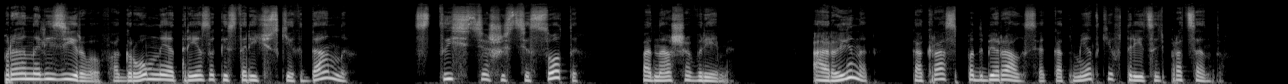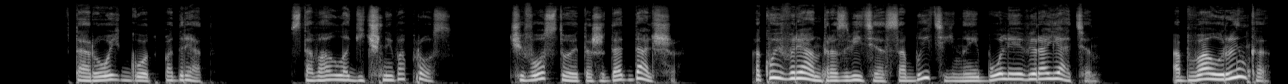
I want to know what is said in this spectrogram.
проанализировав огромный отрезок исторических данных с 1600-х по наше время. А рынок как раз подбирался к отметке в 30%. Второй год подряд. Вставал логичный вопрос. Чего стоит ожидать дальше? Какой вариант развития событий наиболее вероятен? Обвал рынка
